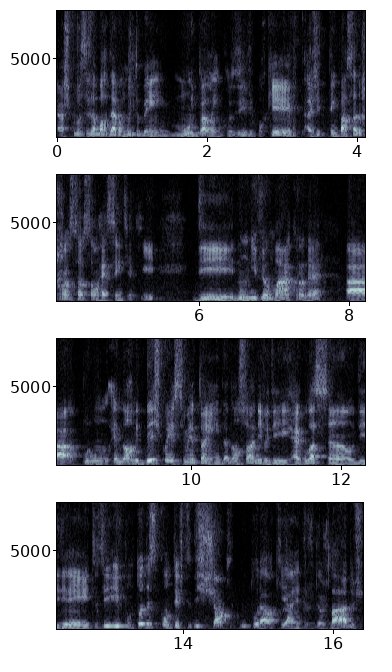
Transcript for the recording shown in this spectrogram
acho que vocês abordaram muito bem, muito além, inclusive, porque a gente tem passado por uma situação recente aqui de, num nível macro, né, a, por um enorme desconhecimento ainda, não só a nível de regulação, de direitos, e, e por todo esse contexto de choque cultural que há entre os dois lados,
